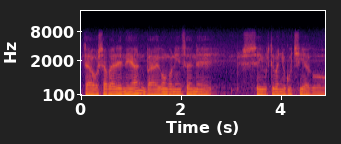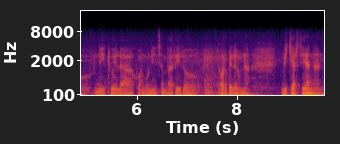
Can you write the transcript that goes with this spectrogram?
eta osabarenean, ba, egongo nintzen, e, sei urte baino gutxiago nituela joango nintzen barriro horbeleuna. Bitxartean han,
